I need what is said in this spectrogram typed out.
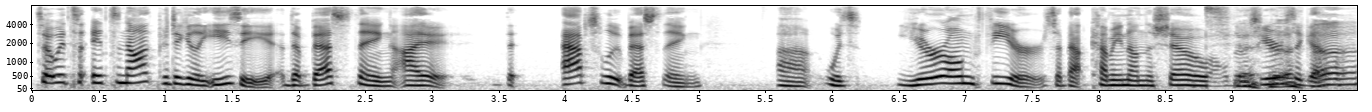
So it's it's not particularly easy. The best thing I, the absolute best thing, uh, was your own fears about coming on the show all those years ago.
